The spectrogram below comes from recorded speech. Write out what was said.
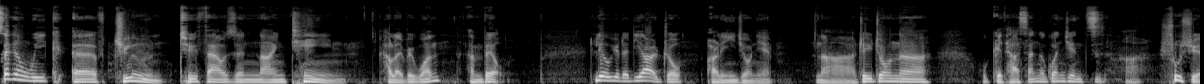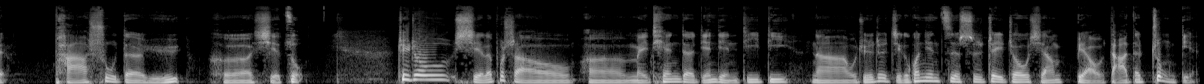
Second week of June 2019. Hello everyone, I'm Bill. 六月的第二周，二零一九年。那这一周呢，我给他三个关键字啊：数学、爬树的鱼和写作。这周写了不少呃每天的点点滴滴。那我觉得这几个关键字是这周想表达的重点。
